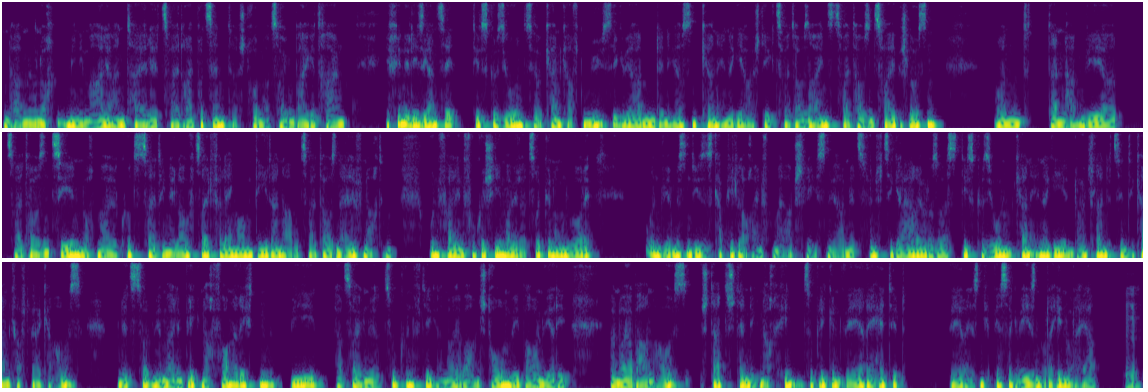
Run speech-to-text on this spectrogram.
und haben nur noch minimale Anteile, zwei, drei Prozent der Stromerzeugung beigetragen. Ich finde diese ganze Diskussion zur Kernkraft müßig. Wir haben den ersten Kernenergieausstieg 2001, 2002 beschlossen und dann hatten wir 2010 nochmal kurzzeitig eine Laufzeitverlängerung, die dann aber 2011 nach dem Unfall in Fukushima wieder zurückgenommen wurde. Und wir müssen dieses Kapitel auch einfach mal abschließen. Wir haben jetzt 50 Jahre oder sowas Diskussion um Kernenergie in Deutschland. Jetzt sind die Kernkraftwerke aus. Und jetzt sollten wir mal den Blick nach vorne richten. Wie erzeugen wir zukünftig erneuerbaren Strom? Wie bauen wir die Erneuerbaren aus? Statt ständig nach hinten zu blicken, wäre, hätte, wäre es nicht besser gewesen oder hin oder her. Hm.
